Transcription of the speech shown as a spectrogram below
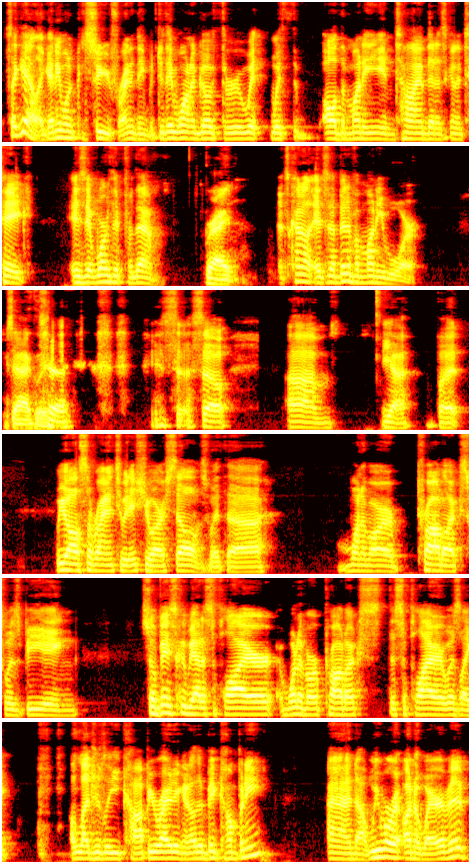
It's like yeah, like anyone can sue you for anything, but do they want to go through with with the, all the money and time that it's going to take? Is it worth it for them? Right. It's kind of it's a bit of a money war. Exactly. so, so um yeah but we also ran into an issue ourselves with uh one of our products was being so basically we had a supplier one of our products the supplier was like allegedly copywriting another big company and uh, we were unaware of it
